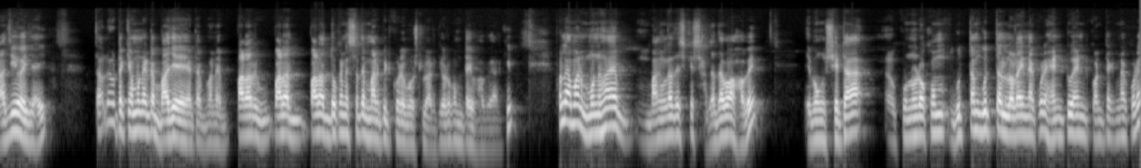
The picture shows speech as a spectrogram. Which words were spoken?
রাজি হয়ে যাই তাহলে ওটা কেমন একটা বাজে একটা মানে পাড়ার পাড়ার পাড়ার দোকানের সাথে মারপিট করে বসল আর কি ওরকম টাইপ হবে আর কি। ফলে আমার মনে হয় বাংলাদেশকে সাজা দেওয়া হবে এবং সেটা কোনো রকম গুত্তাম গুত্তার লড়াই না করে হ্যান্ড টু হ্যান্ড কন্ট্যাক্ট না করে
